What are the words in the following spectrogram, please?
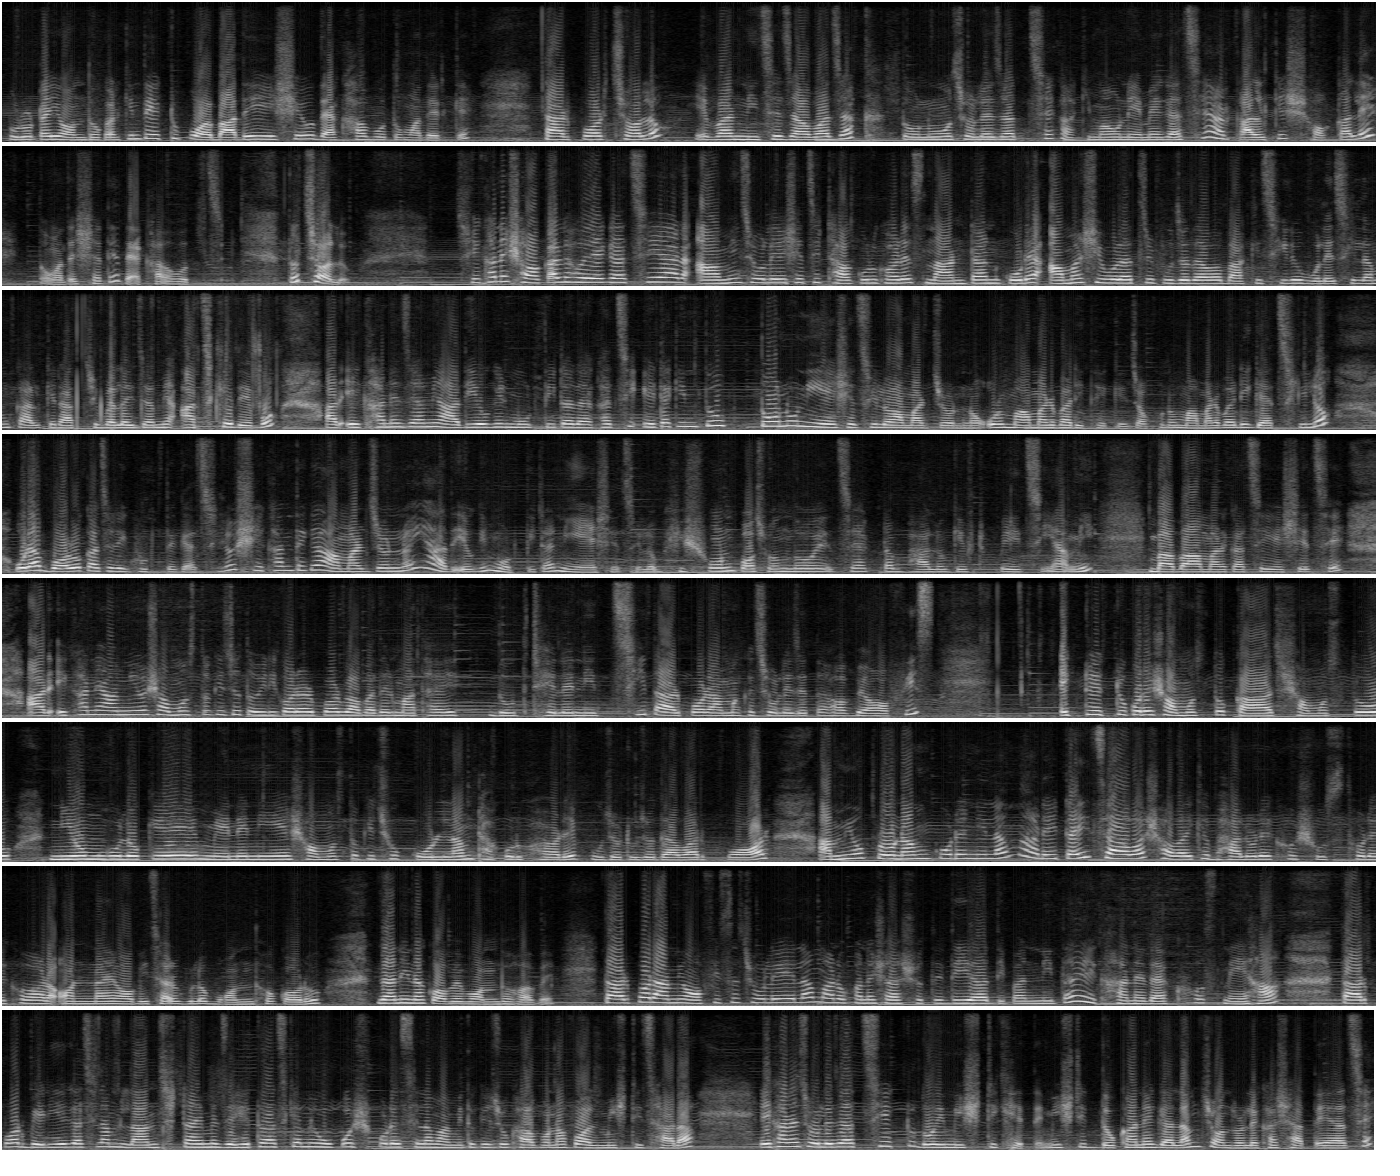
পুরোটাই অন্ধকার। কিন্তু একটু বাদে এসেও দেখাবো তোমাদেরকে। তারপর চলো, এবার নিচে যাওয়া যাক। তনুও চলে যাচ্ছে, কাকিমাও নেমে গেছে, আর কালকে সকালে তোমাদের সাথে দেখা হচ্ছে। তো চলো সেখানে সকাল হয়ে গেছে আর আমি চলে এসেছি ঠাকুর ঘরে স্নান টান করে। আমার শিবরাত্রি পুজো দেওয়া বাকি ছিল বলেছিলাম কালকে রাত্রিবেলায় যে আমি আজকে দেব। আর এখানে যে আমি আদিয়োগীর মূর্তিটা দেখাচ্ছি, এটা কিন্তু তনু নিয়ে এসেছিল আমার জন্য, ওর মামার বাড়ি থেকে। যখন ও মামার বাড়ি গেছিল, ওরা বড় কাছারি ঘুরতে গেছিল, সেখান থেকে আমার জন্যই আদিয়োগী মূর্তিটা নিয়ে এসেছিল। ভীষণ পছন্দ হয়েছে, একটা ভালো গিফট পেয়েছি আমি। বাবা আমার কাছে এসেছে। আর এখানে আমিও সমস্ত কিছু তৈরি করার পর বাবাদের মাথায় দুধ ঢেলে নিচ্ছি তারপর আমাকে চলে যেতে হবে অফিস। একটু একটু করে সমস্ত কাজ, সমস্ত নিয়মগুলোকে মেনে নিয়ে সমস্ত কিছু করলাম ঠাকুর ঘরে পুজো টুজো দেওয়ার পর। আমিও প্রণাম করে নিলাম, আর এটাই চাওয়া, সবাইকে ভালো রেখো, সুস্থ রেখো, আর অন্যায় অবিচারগুলো বন্ধ করো। জানি না কবে বন্ধ হবে। তারপর আমি অফিসে চলে এলাম, আর ওখানে শাশ্বতী দি আর দীপান্বিতা, এখানে দেখো স্নেহা। তারপর বেরিয়ে গেছিলাম লাঞ্চ টাইমে যেহেতু আজকে আমি উপোস করেছিলাম, আমি তো কিছু খাব না, ফল মিষ্টি ছাড়া। এখানে চলে যাচ্ছি একটু দই মিষ্টি খেতে। মিষ্টির দোকানে গেলাম চন্দ্রলেখা সাথে আছে।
